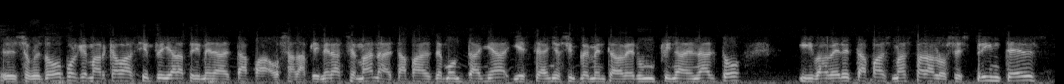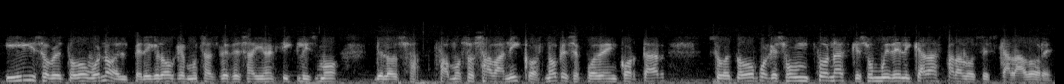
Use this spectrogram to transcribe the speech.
Eh, sobre todo porque marcaba siempre ya la primera etapa, o sea, la primera semana, etapas de montaña, y este año simplemente va a haber un final en alto y va a haber etapas más para los sprinters y sobre todo, bueno, el peligro que muchas veces hay en el ciclismo de los famosos abanicos, ¿no? Que se pueden cortar, sobre todo porque son zonas que son muy delicadas para los escaladores.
